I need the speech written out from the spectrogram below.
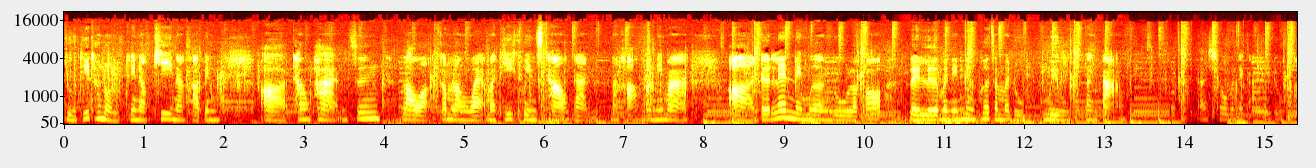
อยู่ที่ถนนกรีนอคีนะคะ เป็นทางผ่านซึ่งเราอะกำลังแวะมาที่ควีนส์ทาวน์กันนะคะ วันนี้มาเดินเล่นในเมืองดู แล้วก็เลยเลยมานิดนึงเพื่อจะมาดูวิวต่างๆโชว์บรรยากาศให้ดูค่ะ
